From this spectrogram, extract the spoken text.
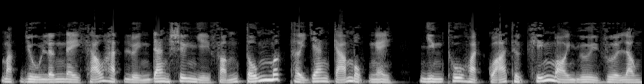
Mặc dù lần này khảo hạch luyện đan sư nhị phẩm tốn mất thời gian cả một ngày, nhưng thu hoạch quả thực khiến mọi người vừa lòng.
